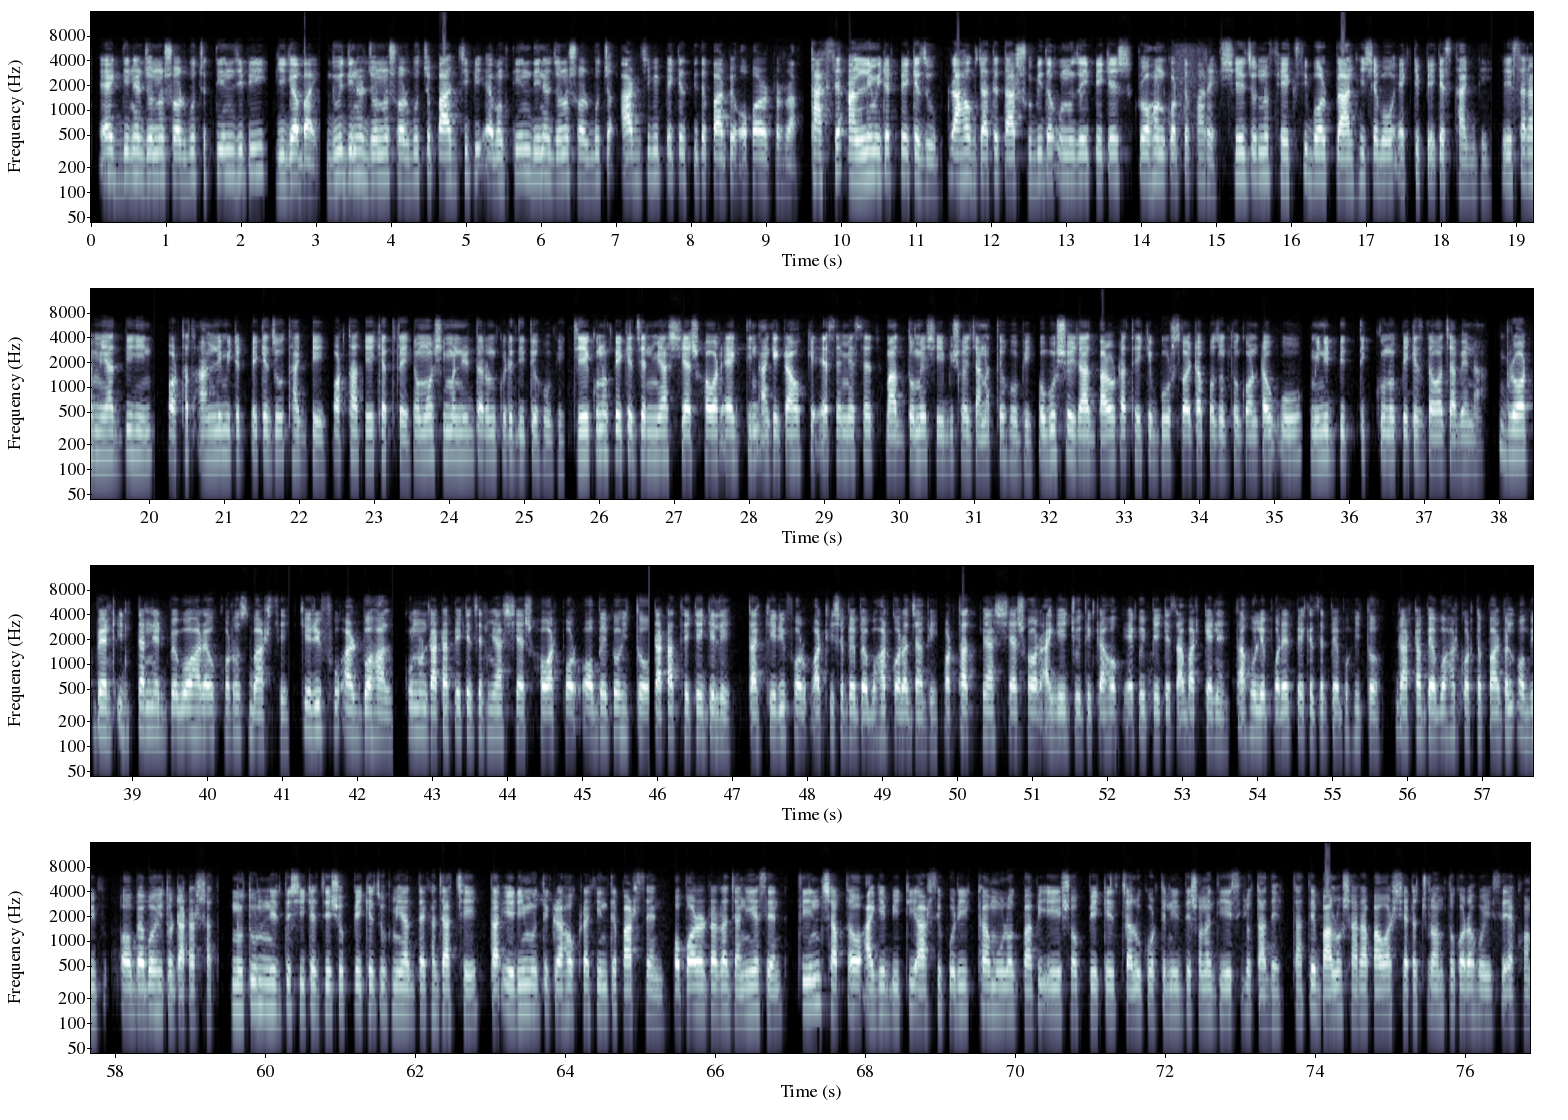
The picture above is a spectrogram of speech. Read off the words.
দিনের জন্য সর্বোচ্চ তিন জিবি গিগাবাইট, দুই দিনের জন্য সর্বোচ্চ পাঁচ জিবি এবং তিন দিনের জন্য সর্বোচ্চ আট জিবি প্যাকেজ দিতে পারবে অপারেটররা। থাকছে আনলিমিটেড প্যাকেজও। গ্রাহক যাতে তার সুবিধা অনুযায়ী প্যাকেজ গ্রহণ করতে পারে, সেজন্য ফ্লেক্সিবল প্ল্যান হিসেবেও একটি প্যাকেজ থাকবে। এছাড়া মেয়াদবিহীন অর্থাৎ আনলিমিটেড প্যাকেজও থাকবে। অর্থাৎ এই ক্ষেত্রে সময়সীমা নির্ধারণ করে দিতে হবে। যে কোনো প্যাকেজের মেয়াদ শেষ হওয়ার একদিন আগে গ্রাহককে এস এম এস এর মাধ্যমে সেই বিষয়ে জানাতে হবে। অবশ্যই রাত বারোটা থেকে ভোর ছয়টা পর্যন্ত ঘণ্টা ও মিনিট ভিত্তিক কোনো প্যাকেজ দেওয়া যাবে না। ব্রডব্যান্ড ইন্টারনেট ব্যবহারেও খরচ বাড়ছে। ক্যারি ফরওয়ার্ড বহাল। কোনো ডাটা প্যাকেজের মেয়াদ শেষ হওয়ার পর অব্যবহৃত ডাটা থেকে গেলে তা ক্যারি ফরওয়ার্ড হিসেবে ব্যবহার করা যাবে। অর্থাৎ মেয়াদ শেষ হওয়ার আগেই যদি গ্রাহক একই প্যাকেজ আবার কেনেন, তাহলে পরের প্যাকেজের ব্যবহৃত ডাটা ব্যবহার করতে পারবেন অব্যবহৃত ডাটার সাথে। নতুন নির্দেশিকা যেসব প্যাকেজ মেয়াদ দেখা যাচ্ছে, তা এরই মধ্যে গ্রাহকরা কিনতে পারছেন। অপারেটররা জানিয়েছেন, তিন সপ্তাহ আগে বিটিআরসি পরীক্ষামূলকভাবে এসব প্যাকেজ চালু করতে নির্দেশনা দিয়েছিল তাদের। তাতে ভালো সাড়া পাওয়ার সেটা চূড়ান্ত করা হয়েছে এখন।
